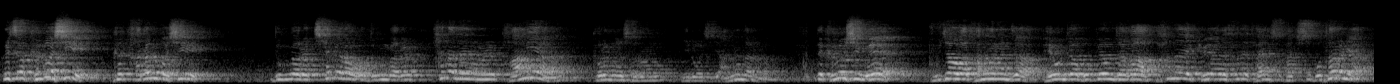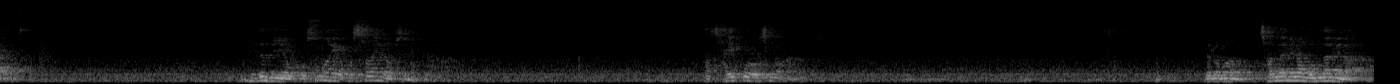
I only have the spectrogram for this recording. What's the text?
그렇지만 그것이 그 다른 것이 누군가를 차별하고 누군가를 하나 되는을 방해하는 그런 요소로는 이루어지지 않는다는 겁니다. 근데 그것이 왜 부자와 가난한 자, 배운 자, 못 배운 자가 하나의 교회 안에 하나의 다양성을 갖추지 못하느냐? 믿음이 없고 소망이 없고 사랑이 없으니까 다 자기 거로 생각하는 거죠. 여러분 잘남이나 못남이나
